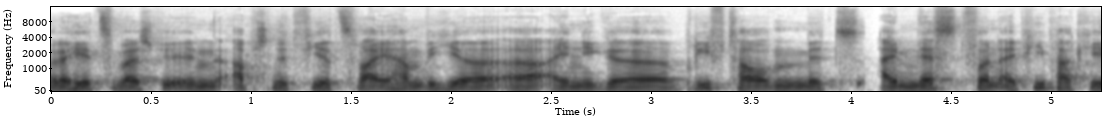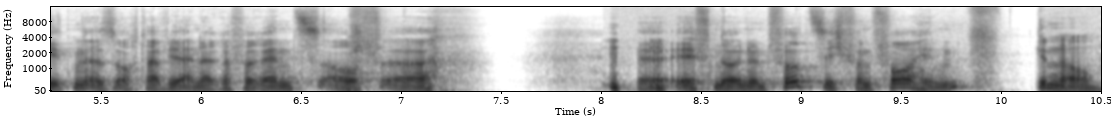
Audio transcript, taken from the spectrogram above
Oder hier zum Beispiel in Abschnitt 4.2 haben wir hier äh, einige Brieftauben mit einem Nest von IP-Paketen, also auch da wieder eine Referenz auf äh, 1149 äh, von vorhin. Genau.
